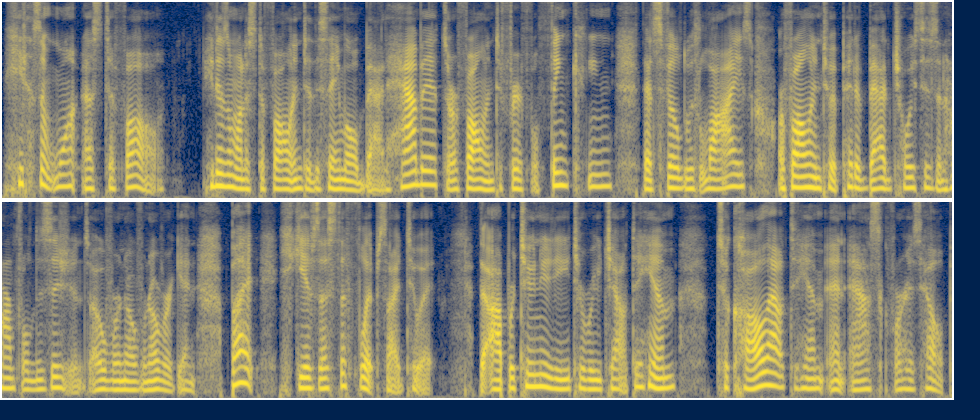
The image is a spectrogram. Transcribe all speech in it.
He doesn't want us to fall. He doesn't want us to fall into the same old bad habits or fall into fearful thinking that's filled with lies or fall into a pit of bad choices and harmful decisions over and over and over again. But He gives us the flip side to it the opportunity to reach out to Him, to call out to Him, and ask for His help.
